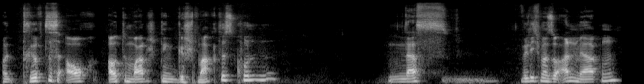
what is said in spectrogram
Und trifft es auch automatisch den Geschmack des Kunden? Das will ich mal so anmerken.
